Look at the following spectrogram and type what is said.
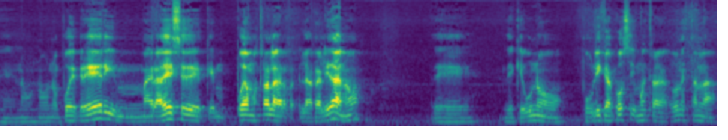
Eh, no, no, no, puede creer y me agradece de que pueda mostrar la, la realidad, ¿no? De, que uno publica cosas y muestra dónde están la,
